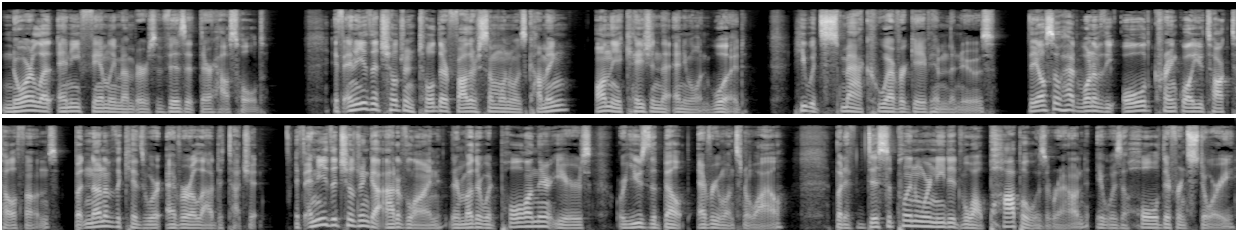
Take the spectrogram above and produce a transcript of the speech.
nor let any family members visit their household. If any of the children told their father someone was coming, on the occasion that anyone would, he would smack whoever gave him the news. They also had one of the old crank while you talk telephones, but none of the kids were ever allowed to touch it. If any of the children got out of line, their mother would pull on their ears or use the belt every once in a while. But if discipline were needed while Papa was around, it was a whole different story.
